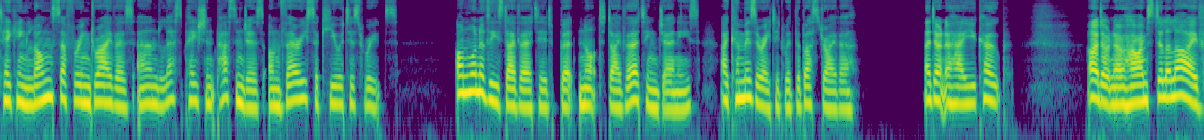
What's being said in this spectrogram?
taking long suffering drivers and less patient passengers on very circuitous routes. On one of these diverted but not diverting journeys, I commiserated with the bus driver. I don't know how you cope. I don't know how I'm still alive.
